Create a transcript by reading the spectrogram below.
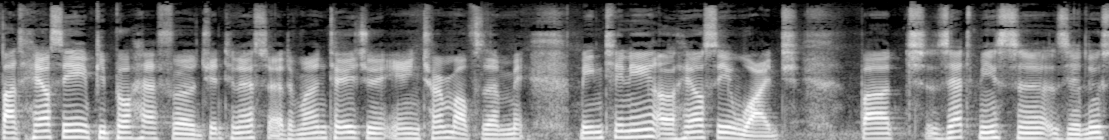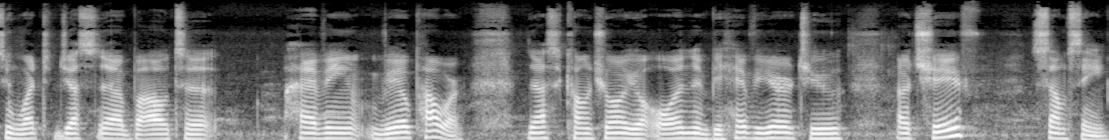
but healthy people have a gentleness advantage in terms of the ma- maintaining a healthy weight. But that means uh, the losing weight just about uh, having willpower that control your own behavior to achieve something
